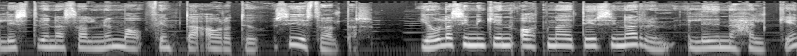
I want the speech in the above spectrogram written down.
listvinnasalunum á 5. áratug síðustu aldar. Jólasýningin opnaði dyr sínar um liðna helgi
